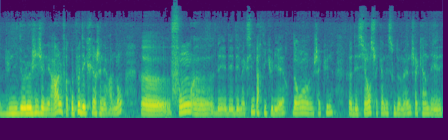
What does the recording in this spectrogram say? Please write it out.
d'une idéologie générale, enfin qu'on peut décrire généralement, euh, font euh, des, des, des, maximes particulières dans euh, chacune des sciences, chacun des sous-domaines, chacun des,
